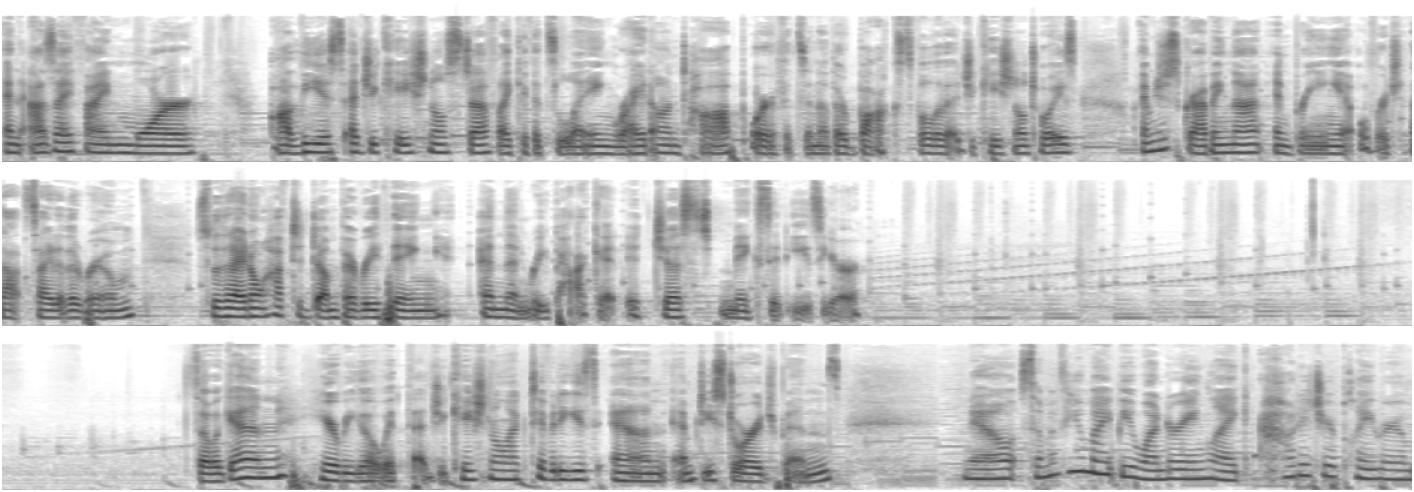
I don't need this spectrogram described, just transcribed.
And as I find more obvious educational stuff, like if it's laying right on top or if it's another box full of educational toys, I'm just grabbing that and bringing it over to that side of the room so that I don't have to dump everything and then repack it. It just makes it easier. So, again, here we go with educational activities and empty storage bins. Now, some of you might be wondering, like, how did your playroom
